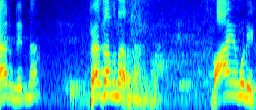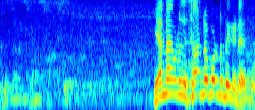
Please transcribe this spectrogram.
யார் நின்னா? பேசாமல் தான் இருந்தாங்க வாய மூடிட்டு இருந்தாங்க ஏன்னா இவனுக்கு சண்டை போட்டது கிடையாது.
